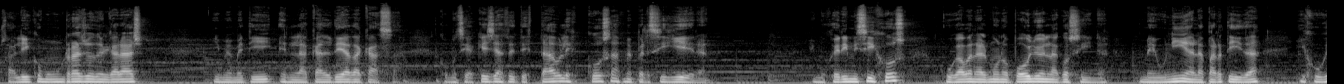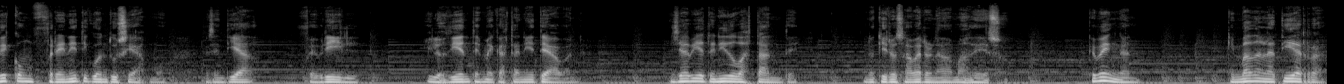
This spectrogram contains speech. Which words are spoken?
Salí como un rayo del garage y me metí en la caldeada casa, como si aquellas detestables cosas me persiguieran. Mi mujer y mis hijos jugaban al monopolio en la cocina. Me uní a la partida y jugué con frenético entusiasmo. Me sentía febril, y los dientes me castañeteaban. Ya había tenido bastante. No quiero saber nada más de eso. Que vengan, que invadan la tierra.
